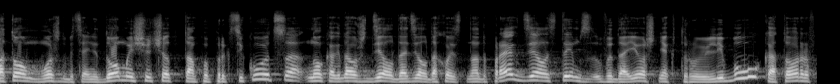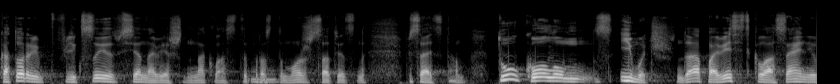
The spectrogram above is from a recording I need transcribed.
Потом, может быть, они дома еще что-то там попрактикуются, но когда уже дело до дела доходит, надо проект делать, ты им выдаешь некоторую либу, который, в которой фликсы все навешаны на класс. Ты просто можешь, соответственно, писать там two columns image, да, повесить класс, и они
